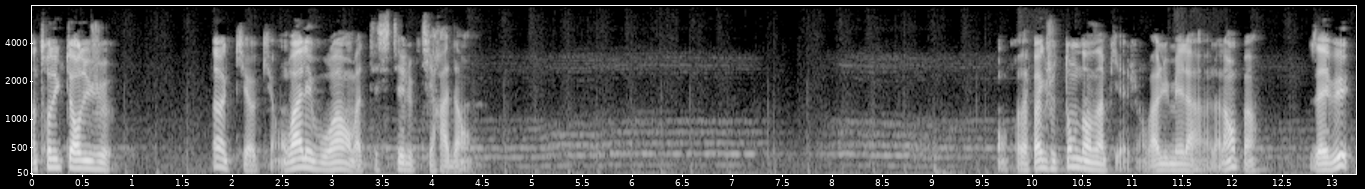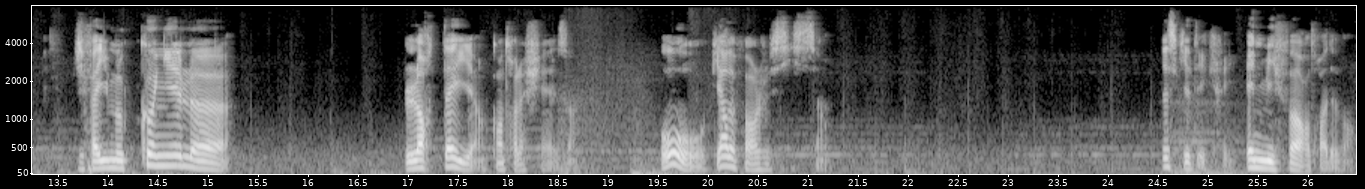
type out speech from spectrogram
introducteur du jeu. Ok, ok, on va aller voir, on va tester le petit radar. Faudrait pas que je tombe dans un piège. On va allumer la, la lampe. Vous avez vu? J'ai failli me cogner le l'orteil contre la chaise. Oh, pierre de forge 6. Qu'est-ce qui est écrit? Ennemi fort droit devant.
